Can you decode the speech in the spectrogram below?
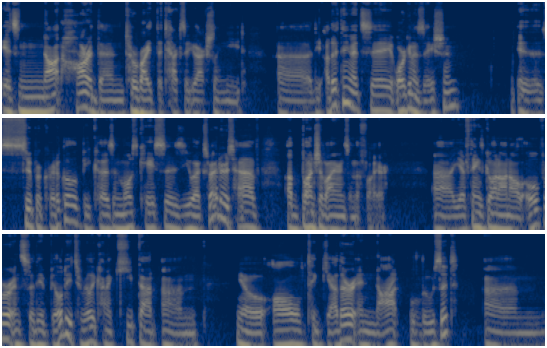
it's not hard then to write the text that you actually need. Uh, the other thing I'd say, organization is super critical because in most cases, UX writers have a bunch of irons in the fire. Uh, you have things going on all over, and so the ability to really kind of keep that, um, you know, all together and not lose it um,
